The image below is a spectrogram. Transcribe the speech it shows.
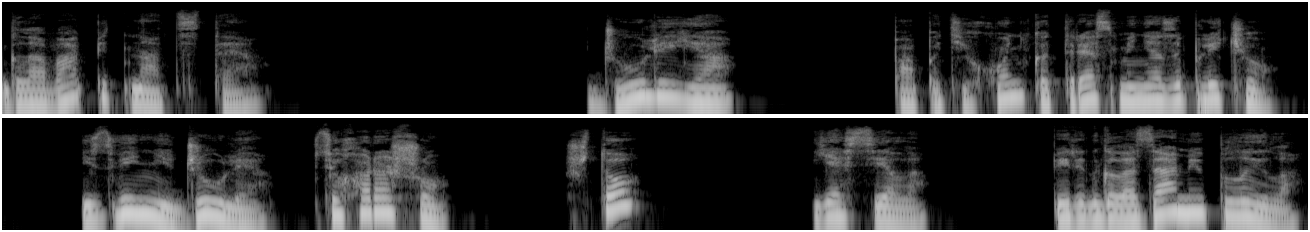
Глава пятнадцатая. «Джулия!» Папа тихонько тряс меня за плечо. «Извини, Джулия, все хорошо». «Что?» Я села. Перед глазами плыло.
